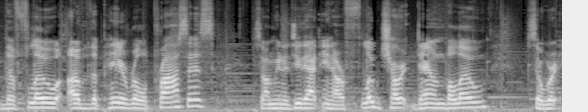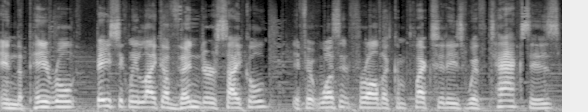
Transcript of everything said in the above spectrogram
the flow of the payroll process. So I'm going to do that in our flow chart down below. So we're in the payroll, basically like a vendor cycle. If it wasn't for all the complexities with taxes,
